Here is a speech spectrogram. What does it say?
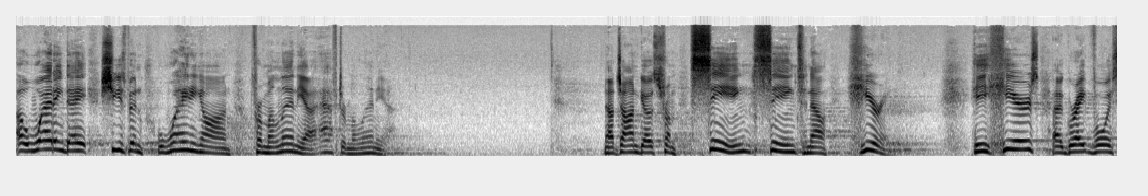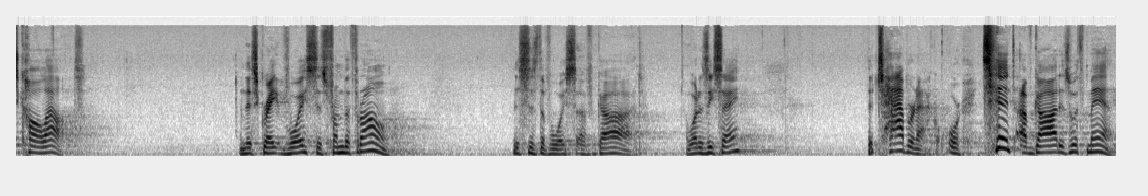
a wedding day she's been waiting on for millennia after millennia. Now, John goes from seeing, seeing to now hearing. He hears a great voice call out. And this great voice is from the throne. This is the voice of God. What does he say? The tabernacle or tent of God is with man.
